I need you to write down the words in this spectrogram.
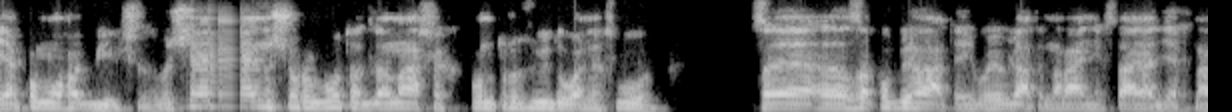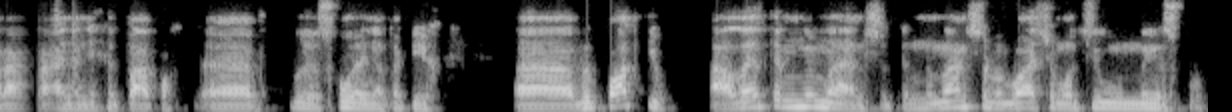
якомога більше. Звичайно, що робота для наших контррозвідувальних служб. Це е, запобігати і виявляти на ранніх стадіях, на ранніх етапах е, скоєння таких е, випадків. Але тим не менше, тим не менше, ми бачимо цілу низку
